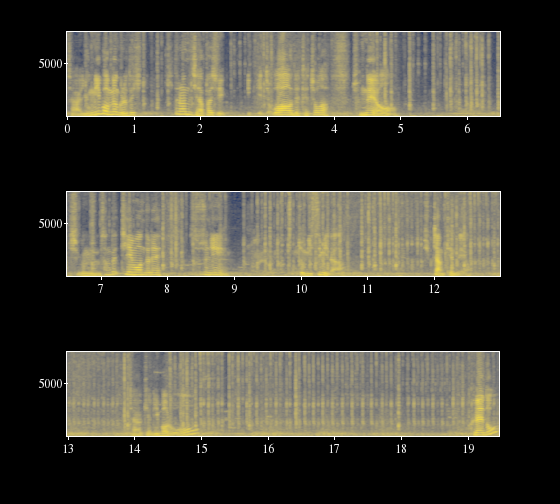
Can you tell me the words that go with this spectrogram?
자, 6리버면 그래도 히, 히드라는 제압할 수 있, 있겠죠. 와, 근데 대처가 좋네요. 지금 상대 팀원들의 수준이 좀 있습니다. 쉽지 않겠네요. 자, 이렇게 리버로. 그래도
